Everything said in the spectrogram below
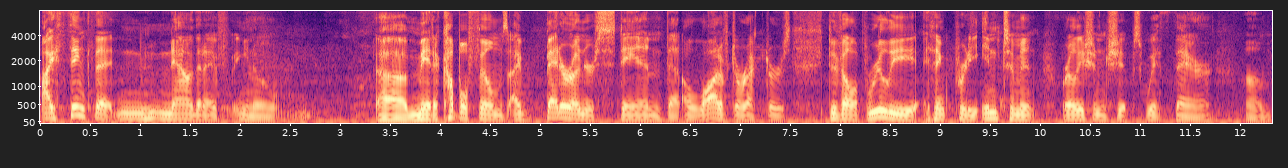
I think that now that I've you know uh, made a couple films, I better understand that a lot of directors develop really, I think, pretty intimate relationships with their um,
